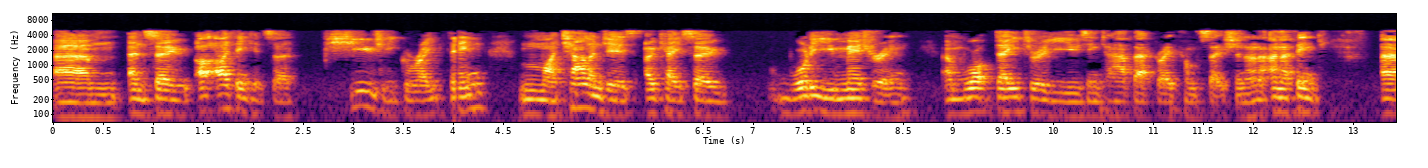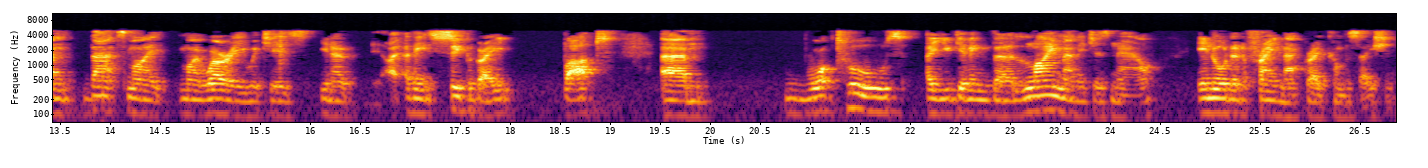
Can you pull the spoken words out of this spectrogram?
Um, and so I, I think it's a hugely great thing. My challenge is okay, so what are you measuring and what data are you using to have that great conversation? And, and I think um, that's my my worry, which is you know I, I think it's super great, but um, what tools are you giving the line managers now in order to frame that great conversation?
